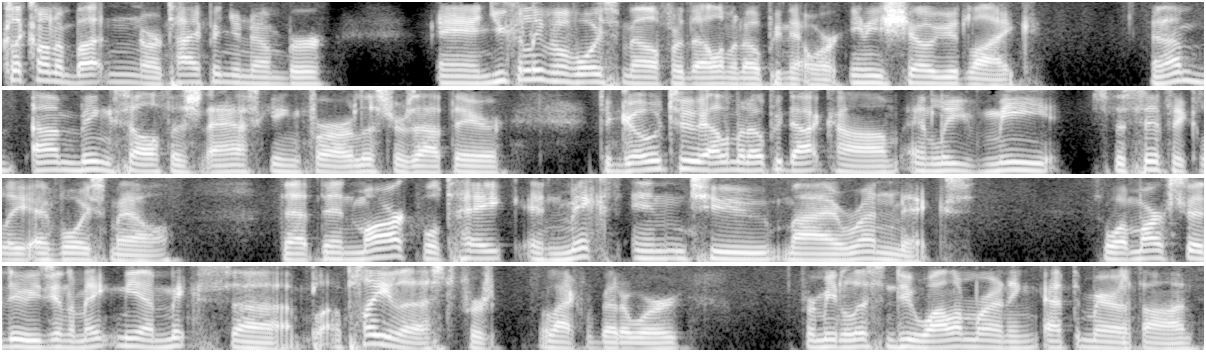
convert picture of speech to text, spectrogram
click on a button or type in your number, and you can leave a voicemail for the Element Opie Network, any show you'd like. And I'm I'm being selfish and asking for our listeners out there to go to elementop.com and leave me specifically a voicemail that then Mark will take and mix into my run mix. So what Mark's going to do, he's going to make me a mix, uh, a playlist for, for lack of a better word, for me to listen to while I'm running at the marathon,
